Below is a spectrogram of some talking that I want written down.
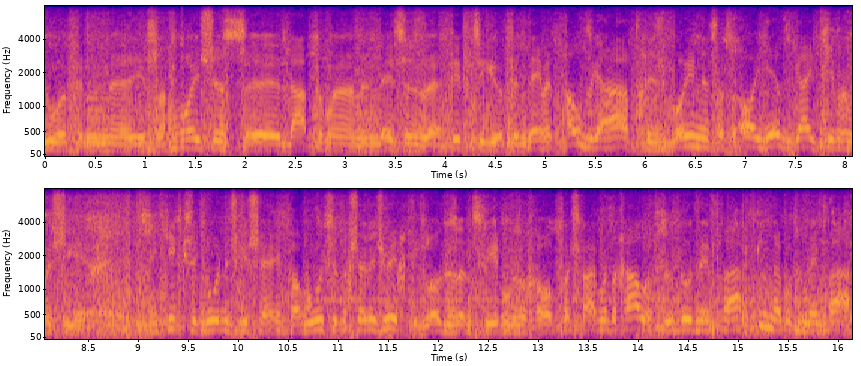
Uhr, dann ist noch Moises Datum, und das ist 50 Uhr, dann haben al alles gehad, geschbein ist, als oh, jetzt geht jemand Maschir. Ein Kick ist gut nicht geschehen. paar wo ist es doch schon wichtig? Leute sind es vier, müssen wir auch verstehen, wir doch alles. So du in dem Park, dann habe ich in dem Park.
